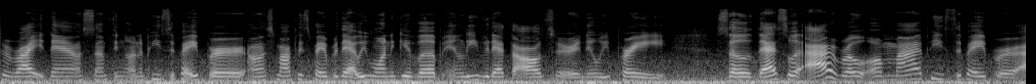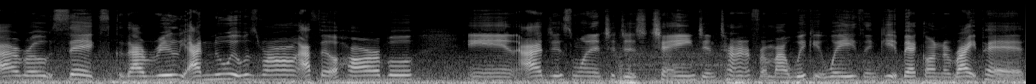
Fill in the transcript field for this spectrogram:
to write down something on a piece of paper, on a small piece of paper that we want to give up and leave it at the altar, and then we prayed. So that's what I wrote on my piece of paper. I wrote sex because I really I knew it was wrong. I felt horrible, and I just wanted to just change and turn from my wicked ways and get back on the right path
